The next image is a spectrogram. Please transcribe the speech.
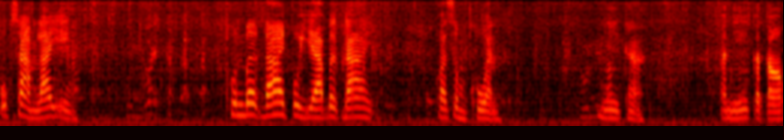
ปลูกสามไร่เอง ทุนเบิกได้ปุ๋ยยาเบิกได้ พอสมควร นี่ค่ะ อันนี้กระต๊อบ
